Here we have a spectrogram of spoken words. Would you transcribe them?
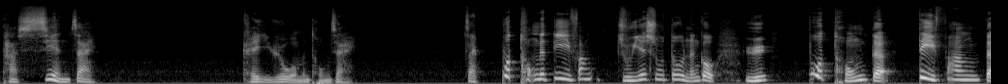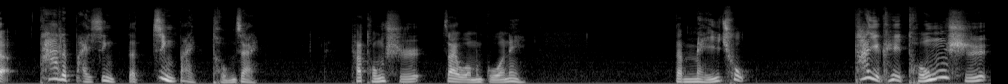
他现在可以与我们同在，在不同的地方，主耶稣都能够与不同的地方的他的百姓的敬拜同在。他同时在我们国内的每一处，他也可以同时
